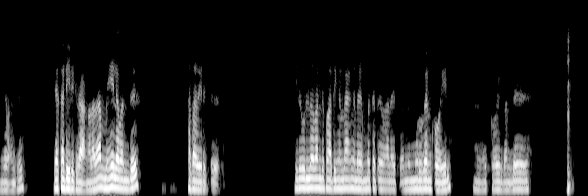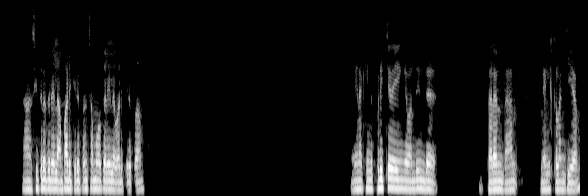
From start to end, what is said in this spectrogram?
இங்க வந்து இதை கட்டியிருக்கிறாங்க. அதான் மேலே வந்து கதவு இருக்குது. இது உள்ள வந்து பார்த்தீங்கன்னா எங்கள் எம்பக்கத்து வாளையத்து வந்து முருகன் கோயில். கோயில் வந்து நான் சித்திரத்துல எல்லாம் படிச்சிருப்பேன் சமூக கலையில் படிச்சிருப்பேன். எனக்கு இந்த பிடிச்சது இங்கே வந்து இந்த பரந்தான் நெல் களஞ்சியம்.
